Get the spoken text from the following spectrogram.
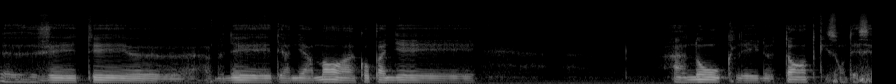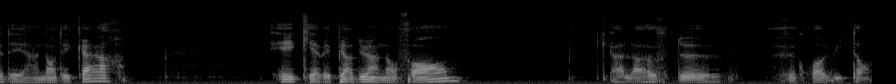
Euh, j'ai été euh, amené dernièrement à accompagner un oncle et une tante qui sont décédés à un an d'écart et qui avaient perdu un enfant à l'âge de, je crois, 8 ans.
